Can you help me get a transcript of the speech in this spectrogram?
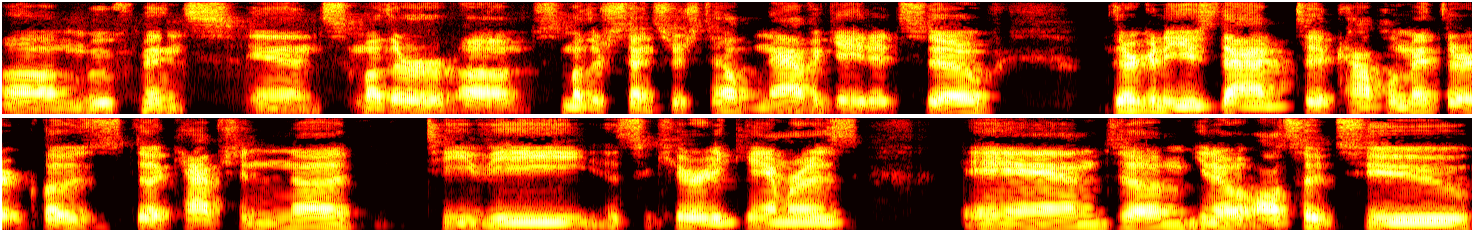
um, movements, and some other uh, some other sensors to help navigate it. So they're going to use that to complement their closed uh, caption uh, TV security cameras, and um, you know also to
